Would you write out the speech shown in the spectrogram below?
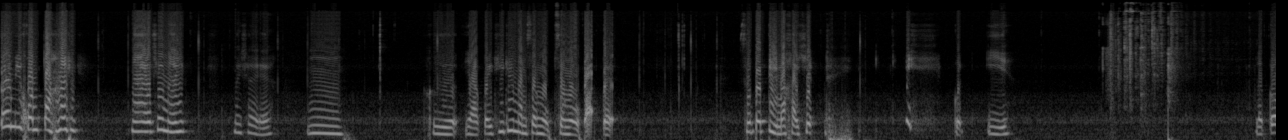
เอ้ยมีคนตายนายใช่ไหม ไม่ใช่เหรออืม คืออยากไปที่ที่มันสงบสงบอะแต่ซื้อไปปีมาขายเครียด กด E แล้วก็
